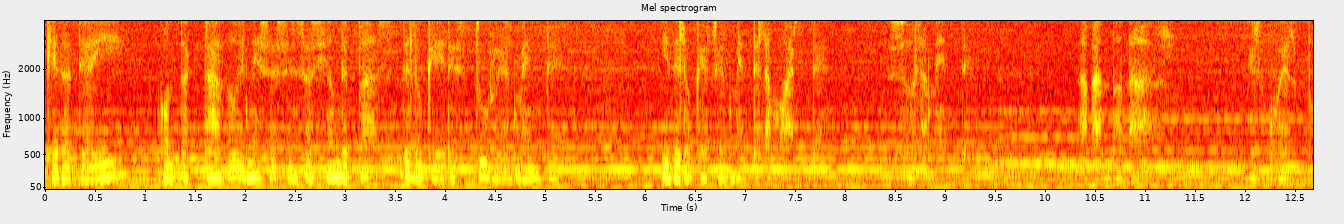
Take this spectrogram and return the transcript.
Quédate ahí contactado en esa sensación de paz de lo que eres tú realmente y de lo que es realmente la muerte. Solamente abandonar el cuerpo,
